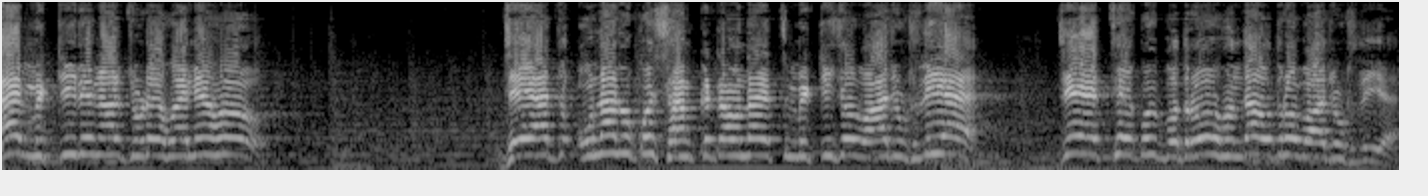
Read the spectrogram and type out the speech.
ਐ ਮਿੱਟੀ ਦੇ ਨਾਲ ਜੁੜੇ ਹੋਏ ਨੇ ਉਹ। ਜੇ ਅੱਜ ਉਹਨਾਂ ਨੂੰ ਕੋਈ ਸੰਕਟ ਆਉਂਦਾ, ਇਸ ਮਿੱਟੀ 'ਚੋਂ ਆਵਾਜ਼ ਉੱਠਦੀ ਹੈ ਜੇ ਇੱਥੇ ਕੋਈ ਵਿਦਰੋਹ ਹੁੰਦਾ, ਉਧਰੋਂ ਆਵਾਜ਼ ਉੱਠਦੀ ਹੈ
